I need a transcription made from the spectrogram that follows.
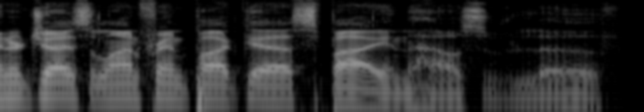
Energize the Lon Friend podcast. Spy in the House of Love.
